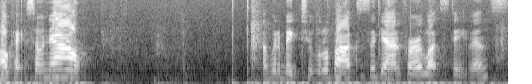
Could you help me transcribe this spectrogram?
Okay, so now I'm going to make two little boxes again for our let statements.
